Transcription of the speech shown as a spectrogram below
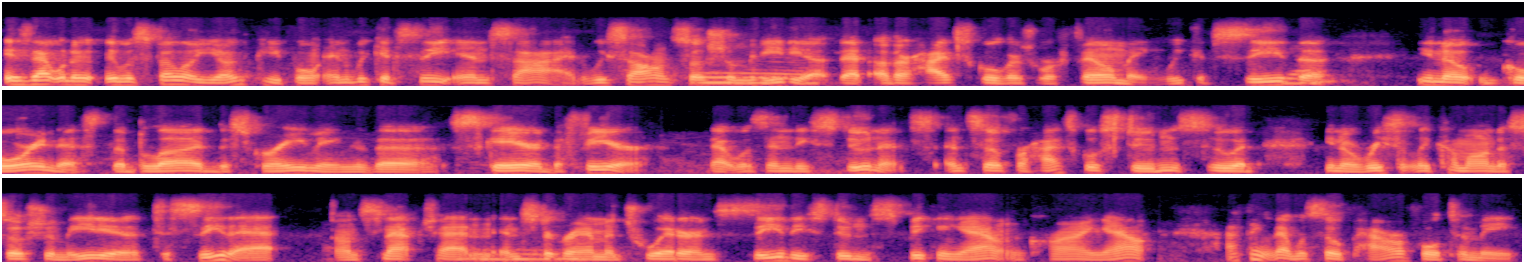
is that what it was fellow young people and we could see inside. We saw on social mm, media that other high schoolers were filming. We could see yeah. the, you know, goriness, the blood, the screaming, the scared, the fear that was in these students. And so for high school students who had, you know, recently come onto social media to see that on Snapchat and Mm-hmm, Instagram and Twitter and see these students speaking out and crying out, I think that was so powerful to me.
